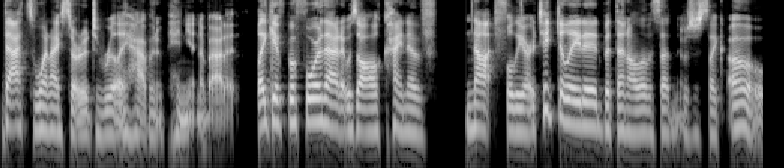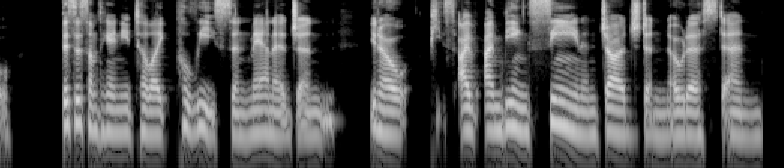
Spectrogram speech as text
that's when I started to really have an opinion about it. Like if before that it was all kind of not fully articulated, but then all of a sudden it was just like, oh, this is something I need to like police and manage and, you know, I, i'm being seen and judged and noticed. And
